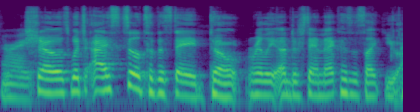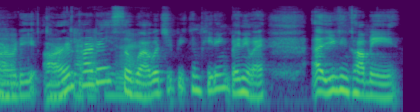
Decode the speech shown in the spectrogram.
right. shows, which I still to this day don't really understand that because it's like you already are an artist, so why would you be competing? But anyway, uh, you can call me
